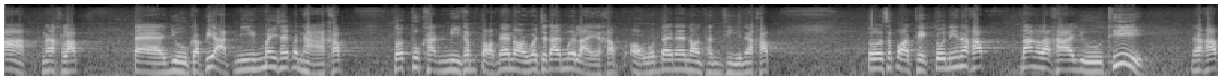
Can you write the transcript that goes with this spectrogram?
มากๆนะครับ แต่อยู่กับพี่อัดนี้ไม่ใช่ปัญหาครับ รถทุกคันมีคำตอบแน่นอนว่าจะได้เมื่อไหร่ครับ ออกรถได้แน่นอนทันทีนะครับ ตัวสปอร์ตเทคตัวนี้นะครับตั้งราคาอยู่ที่นะครับ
